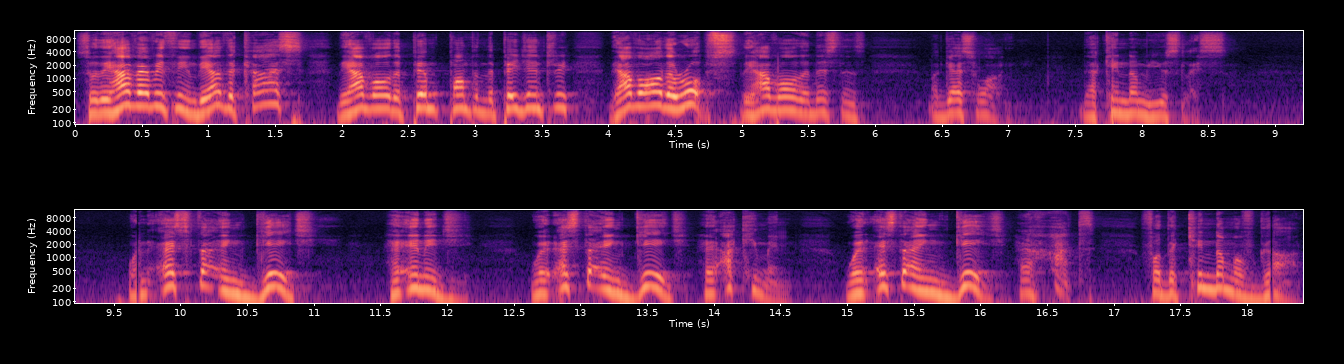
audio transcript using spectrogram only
So they have everything. They have the cars. They have all the pump and the pageantry. They have all the ropes. They have all the distance. But guess what? Their kingdom useless. When Esther engaged her energy, when Esther engaged her acumen, when Esther engaged her heart for the kingdom of God,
